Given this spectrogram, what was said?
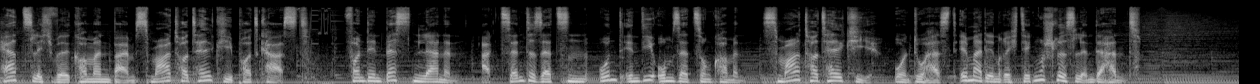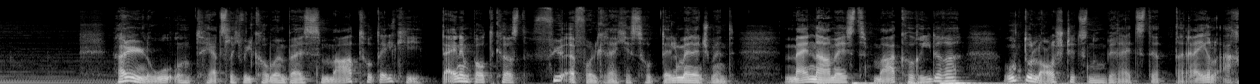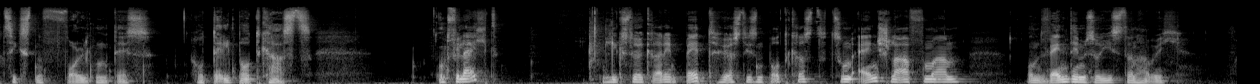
Herzlich willkommen beim Smart Hotel Key Podcast. Von den Besten lernen, Akzente setzen und in die Umsetzung kommen. Smart Hotel Key und du hast immer den richtigen Schlüssel in der Hand. Hallo und herzlich willkommen bei Smart Hotel Key, deinem Podcast für erfolgreiches Hotelmanagement. Mein Name ist Marco Riederer und du lauscht jetzt nun bereits der 83. Folgen des Hotel Podcasts. Und vielleicht liegst du ja gerade im Bett, hörst diesen Podcast zum Einschlafen an und wenn dem so ist, dann habe ich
